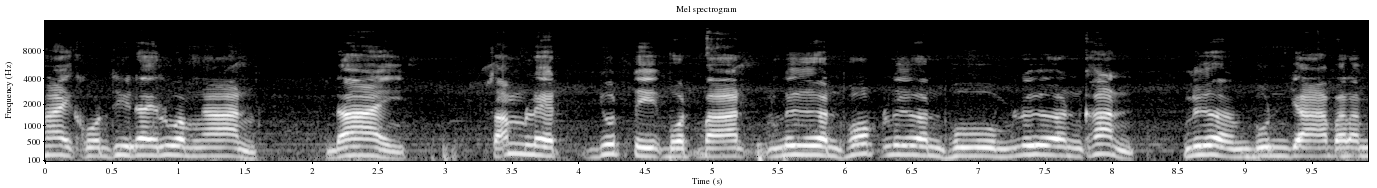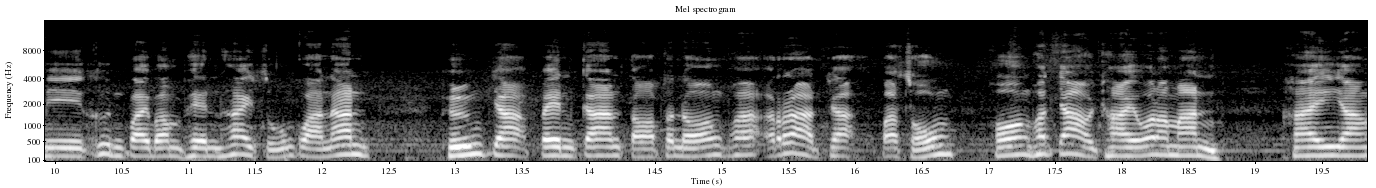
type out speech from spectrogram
ให้คนที่ได้ร่วมงาน ได้สำเร็จยุติบทบาทเลื่อนภพเลื่อนภูมิ เลื่อนขั้น เลื่อนบุญญาบารมีขึ้นไปบำเพ็ญให้สูงกว่านั้น ถึงจะเป็นการตอบสนองพระราชประสงค์ของพระเจ้าชัยวรมัน ใครยัง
